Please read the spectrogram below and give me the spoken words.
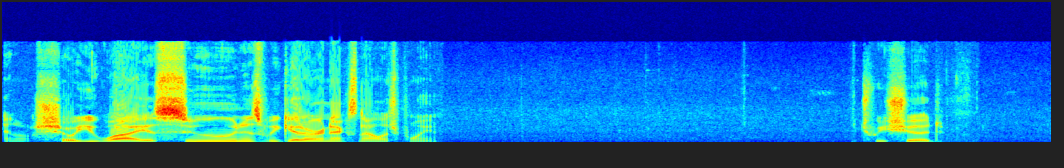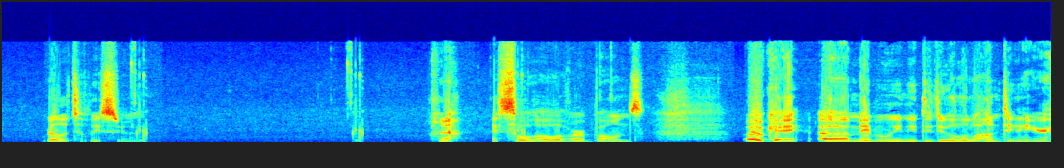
And I'll show you why as soon as we get our next knowledge point. Which we should relatively soon. I sold all of our bones. Okay, uh, maybe we need to do a little hunting here.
